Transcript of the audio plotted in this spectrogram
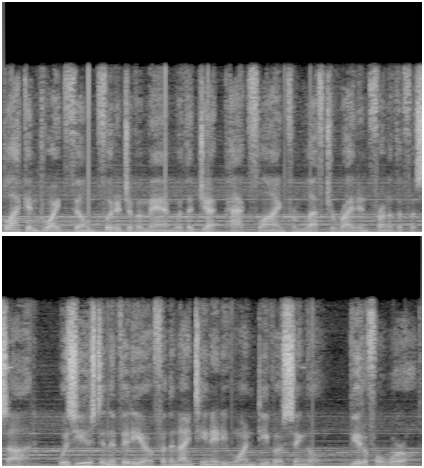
Black and white film footage of a man with a jetpack flying from left to right in front of the facade was used in the video for the 1981 Devo single, Beautiful World.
